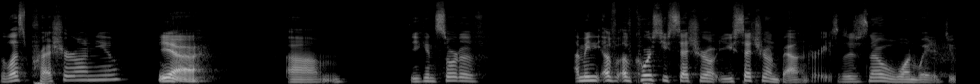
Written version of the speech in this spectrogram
less pressure on you. Yeah, um you can sort of i mean of, of course you set your own you set your own boundaries there's no one way to do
